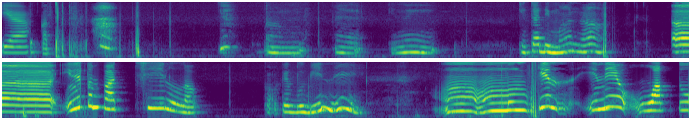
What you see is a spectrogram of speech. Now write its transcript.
Ya, dekat. Hmm, eh, ini kita di mana? Eh, ini tempat cilok. Kayak begini? Mm, mungkin ini waktu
